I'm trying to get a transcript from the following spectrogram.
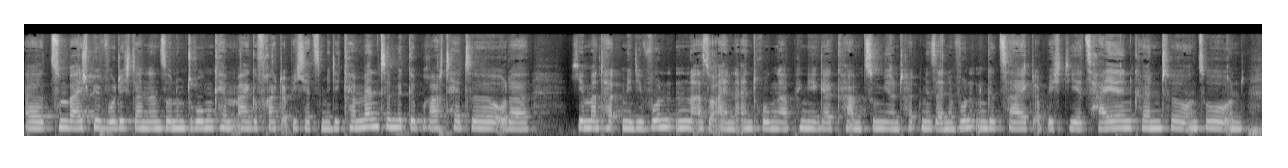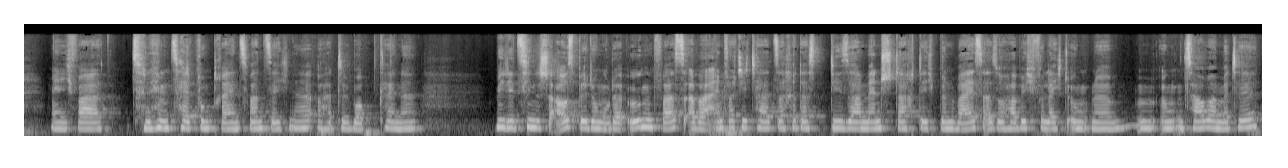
Äh, zum Beispiel wurde ich dann in so einem Drogencamp mal gefragt, ob ich jetzt Medikamente mitgebracht hätte oder jemand hat mir die Wunden, also ein, ein Drogenabhängiger kam zu mir und hat mir seine Wunden gezeigt, ob ich die jetzt heilen könnte und so. Und ich war zu dem Zeitpunkt 23, ne, hatte überhaupt keine medizinische Ausbildung oder irgendwas, aber einfach die Tatsache, dass dieser Mensch dachte, ich bin weiß, also habe ich vielleicht irgendeine, irgendein Zaubermittel,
